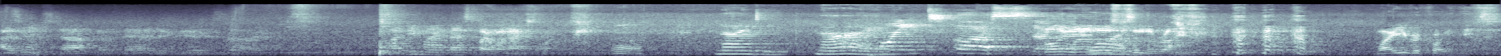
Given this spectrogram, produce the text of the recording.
I was gonna stop, but then I did good, sorry. I do my best by one excellent. Uh, 99. Point. Oh, Only one of those One. was in the run. Why are you recording this?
